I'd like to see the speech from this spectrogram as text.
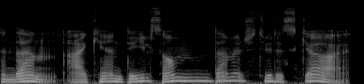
And then I can deal some damage to this guy.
